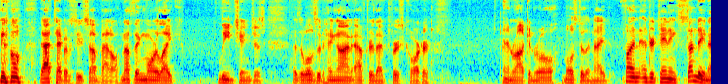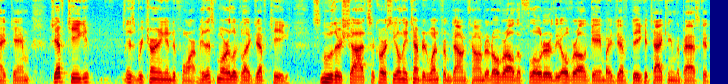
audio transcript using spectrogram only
You know, that type of seesaw battle. Nothing more like lead changes as the Wolves would hang on after that first quarter and rock and roll most of the night. Fun, entertaining Sunday night game. Jeff Teague is returning into form. Hey, this more looked like Jeff Teague. Smoother shots. Of course, he only attempted one from downtown, but overall, the floater, the overall game by Jeff Teague, attacking the basket,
